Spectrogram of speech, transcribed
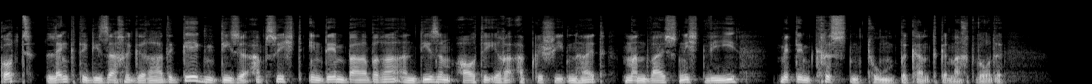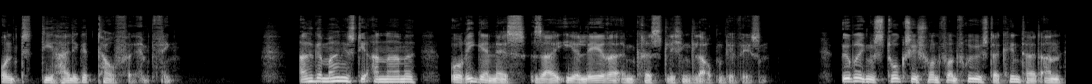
Gott lenkte die Sache gerade gegen diese Absicht, indem Barbara an diesem Orte ihrer Abgeschiedenheit, man weiß nicht wie, mit dem Christentum bekannt gemacht wurde und die heilige Taufe empfing. Allgemein ist die Annahme, Origenes sei ihr Lehrer im christlichen Glauben gewesen. Übrigens trug sie schon von frühester Kindheit an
